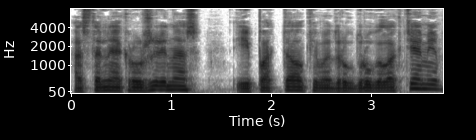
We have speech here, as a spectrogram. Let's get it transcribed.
Остальные окружили нас и, подталкивая друг друга локтями,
